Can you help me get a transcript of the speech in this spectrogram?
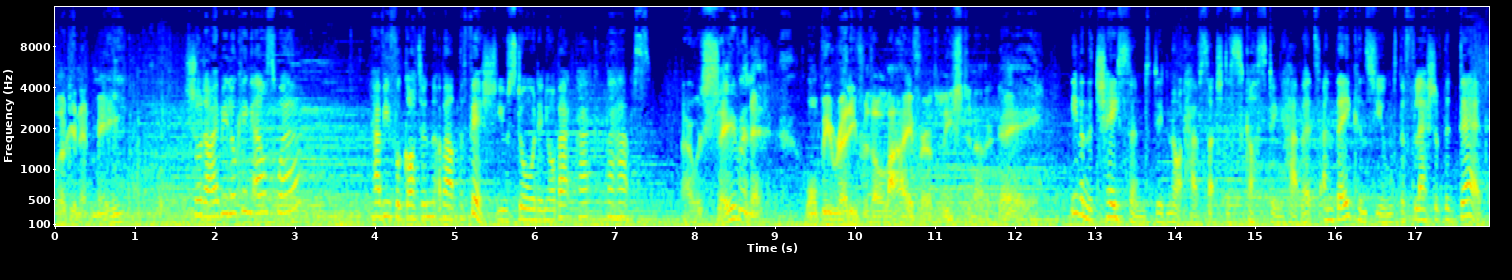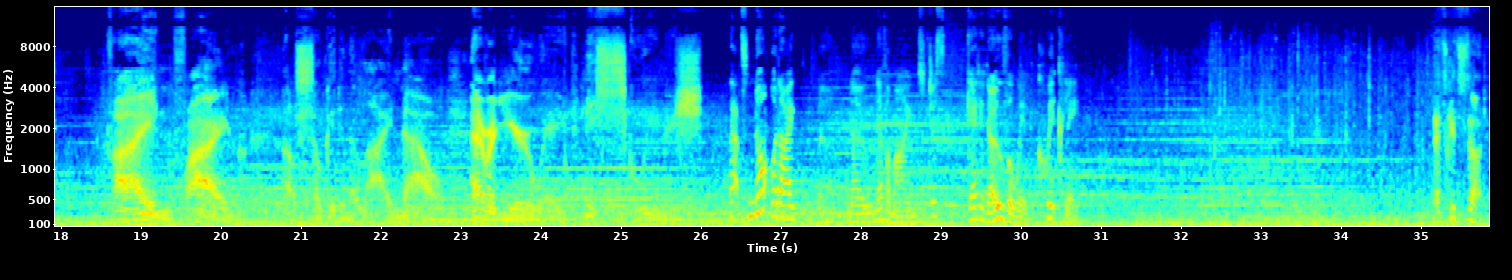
Looking at me? Should I be looking elsewhere? Have you forgotten about the fish you stored in your backpack, perhaps? I was saving it. Won't be ready for the live for at least another day. Even the Chasind did not have such disgusting habits, and they consumed the flesh of the dead. Fine, fine. I'll soak it in the line now. Have it your way, Miss Squeamish. That's not what I... No, never mind. Just get it over with, quickly. Let's get started.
